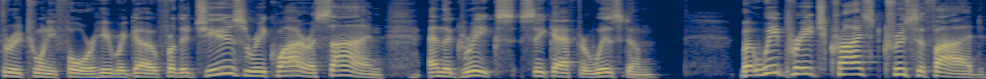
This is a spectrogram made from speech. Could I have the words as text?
through 24. Here we go. For the Jews require a sign and the Greeks seek after wisdom. But we preach Christ crucified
